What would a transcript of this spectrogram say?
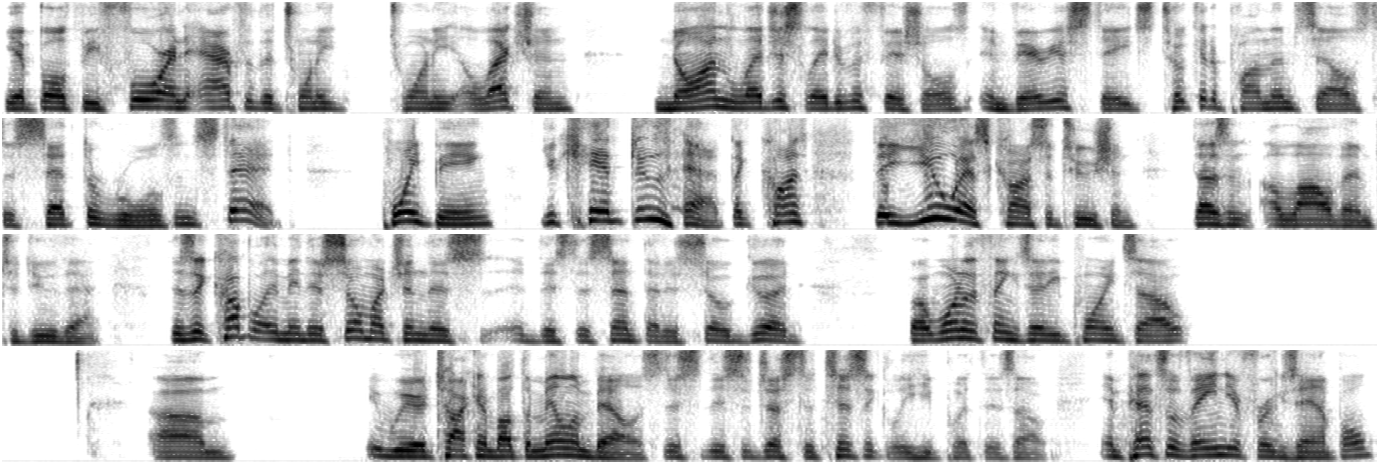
Yet, both before and after the 2020 election, non legislative officials in various states took it upon themselves to set the rules instead. Point being, you can't do that. The, con- the U.S. Constitution doesn't allow them to do that. There's a couple, I mean, there's so much in this, this dissent that is so good. But one of the things that he points out um, we were talking about the mail-in ballots. This this is just statistically he put this out. In Pennsylvania, for example,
